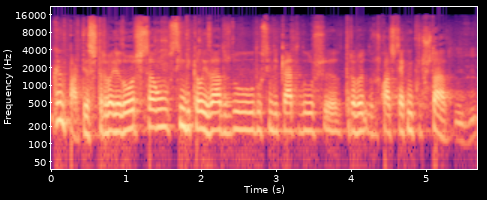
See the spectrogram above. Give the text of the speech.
Grande parte desses trabalhadores são sindicalizados do, do Sindicato dos, ah, dos Quadros Técnicos do Estado. Uhum.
